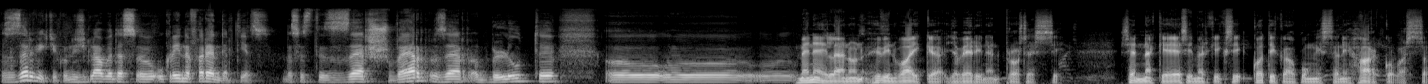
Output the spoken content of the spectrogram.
Das ist sehr wichtig und ich glaube, dass Ukraine verändert jetzt. Das ist sehr schwer, sehr blut. Meneillään on hyvin vaikea ja verinen prosessi. Sen näkee esimerkiksi kotikaupungissani Harkovassa,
